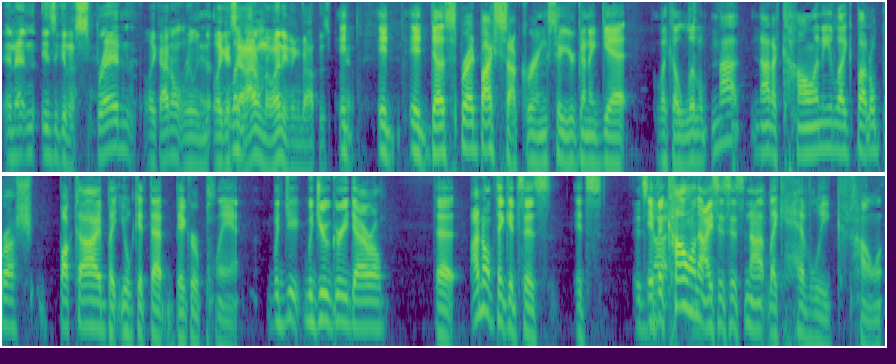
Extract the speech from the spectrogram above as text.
and then is it going to spread? Like I don't really, know. like I said, I don't know anything about this plant. it it it does spread by suckering, so you're going to get like a little not not a colony like bottlebrush buckeye, but you'll get that bigger plant. Would you would you agree, Daryl? That I don't think it's as it's, It's if not- it colonizes, it's not like heavily col-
